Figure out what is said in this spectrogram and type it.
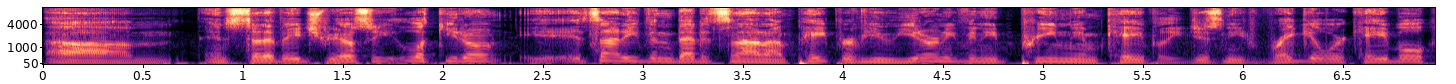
um, instead of HBO. So, look, you don't, it's not even that it's not on pay per view. You don't even need premium cable. You just need regular cable.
